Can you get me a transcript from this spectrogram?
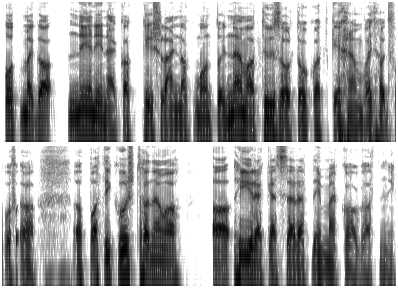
ott meg a néninek, a kislánynak mondta, hogy nem a tűzoltókat kérem, vagy a, a, a patikust, hanem a, a híreket szeretném meghallgatni.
